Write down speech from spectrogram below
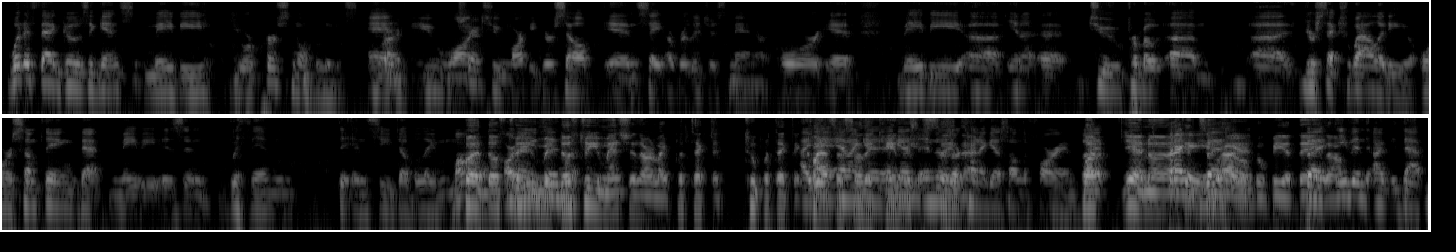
what if that goes against maybe your personal beliefs and Right. you want Sure. to market yourself in say a religious manner or it maybe uh, in a uh, to promote um, uh, your sexuality or something that maybe isn't within the NCAA model. But those two, you, men- then- those two you mentioned are like protected, two protected Uh, yeah, classes, so I they guess, can't guess, really and those say are that. kind of guess on the far end, but, but yeah, no, But I I hear can see how yeah. it could be a thing but though. even I mean, that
